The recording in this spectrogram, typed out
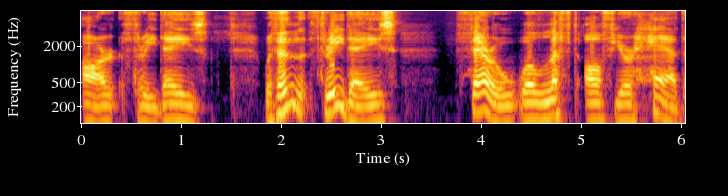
are three days. Within three days, Pharaoh will lift off your head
